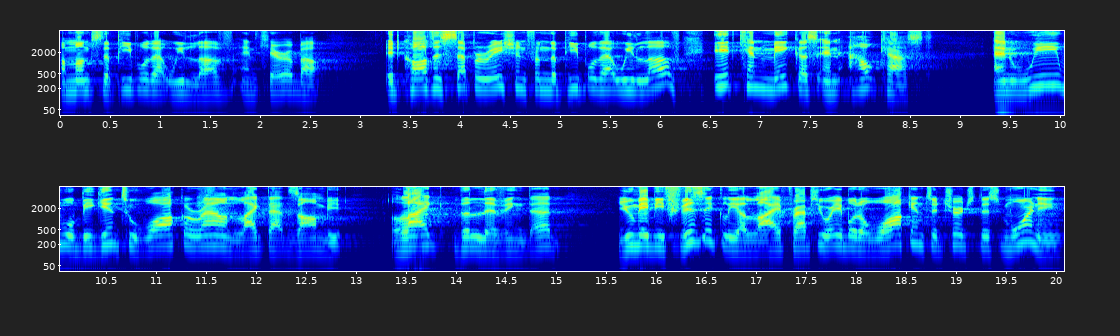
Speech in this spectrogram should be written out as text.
amongst the people that we love and care about. It causes separation from the people that we love. It can make us an outcast. And we will begin to walk around like that zombie, like the living dead. You may be physically alive. Perhaps you were able to walk into church this morning,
